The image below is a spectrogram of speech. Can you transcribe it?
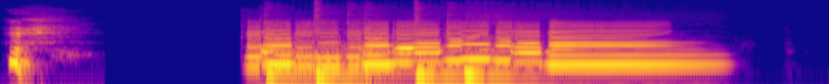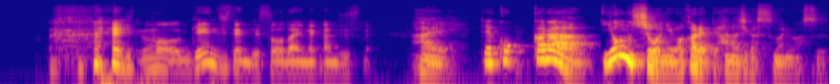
はい。もう現時点で壮大な感じですね。はい。で、こっから4章に分かれて話が進まれます。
